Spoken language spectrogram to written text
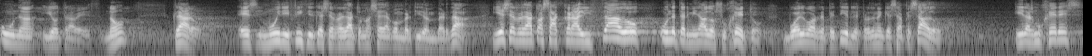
una y otra vez, ¿no? Claro, es muy difícil que ese relato no se haya convertido en verdad. Y ese relato ha sacralizado un determinado sujeto. Vuelvo a repetirles, perdonen que sea pesado. ¿Y las mujeres?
